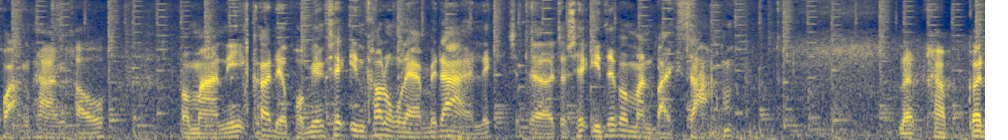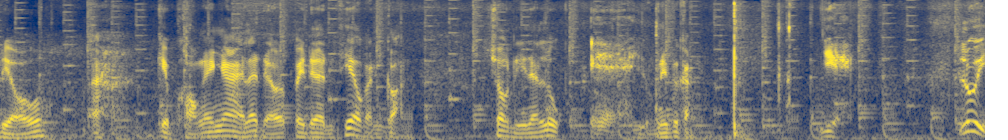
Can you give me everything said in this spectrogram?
ขวางทางเขาประมาณนี้ ก็เดี๋ยวผมยังเช็คอินเข้าโรงแรมไม่ได้ เล็กเอ่อจะเช็คอินได้ประมาณบ่ายสามนะครับ ก็เดี๋ยวอะเก็บของง่ายๆ แล้วเดี๋ยวไปเดินเที่ยวกันก่อน โชคดีนะลูกเออยู่นี่ไปก่อนเย่ลุย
